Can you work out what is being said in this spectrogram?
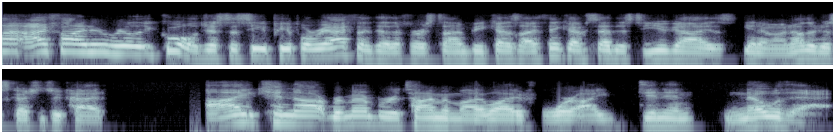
I find it really cool just to see people reacting to that the first time because I think I've said this to you guys, you know, in other discussions we've had. I cannot remember a time in my life where I didn't know that.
